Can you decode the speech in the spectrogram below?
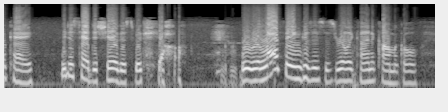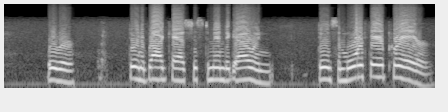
Okay. We just had to share this with y'all. we were laughing because this is really kind of comical. We were doing a broadcast just a minute ago and doing some warfare prayer.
